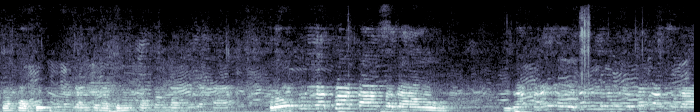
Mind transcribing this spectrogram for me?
ต้องขอบคุณผู้ให้การสนับสนุนของรางวัลด้วยนะคะ โรงเรียนบ้านนาสะเดาที่ด้านไหนเอ่ยที่โรงเรียนบ้านนาสะเดา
